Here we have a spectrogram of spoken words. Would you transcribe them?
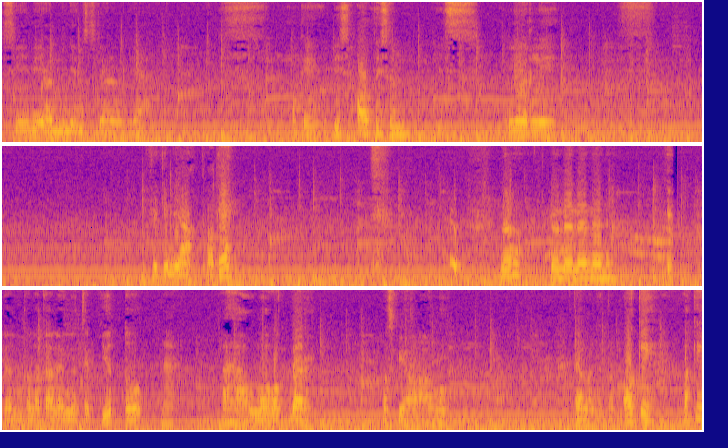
See me on Minions channel ya. Oke, this autism is clearly freaking me out, oke? Okay? no, no, no, no, no, no. Oke. Okay. Dan kalau kalian ngecek YouTube, nah, ah Allah Akbar, must be Allah. Dalam tetap. Oke, oke,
